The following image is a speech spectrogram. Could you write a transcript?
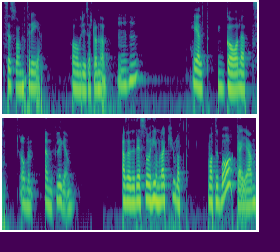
säsong tre av Rysarstunden. Mhm. Helt galet. Ja men äntligen. Alltså det är så himla kul att vara tillbaka igen.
